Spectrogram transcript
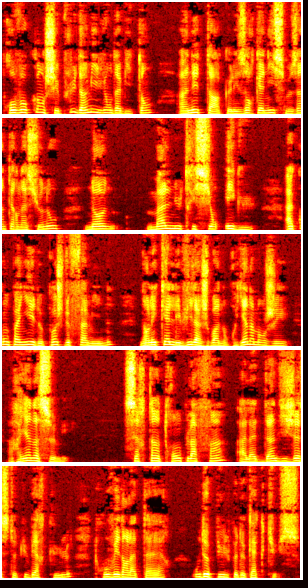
provoquant chez plus d'un million d'habitants un état que les organismes internationaux nomment malnutrition aiguë accompagnés de poches de famine, dans lesquelles les villageois n'ont rien à manger, rien à semer. Certains trompent la faim à l'aide d'indigestes tubercules trouvés dans la terre ou de pulpes de cactus.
